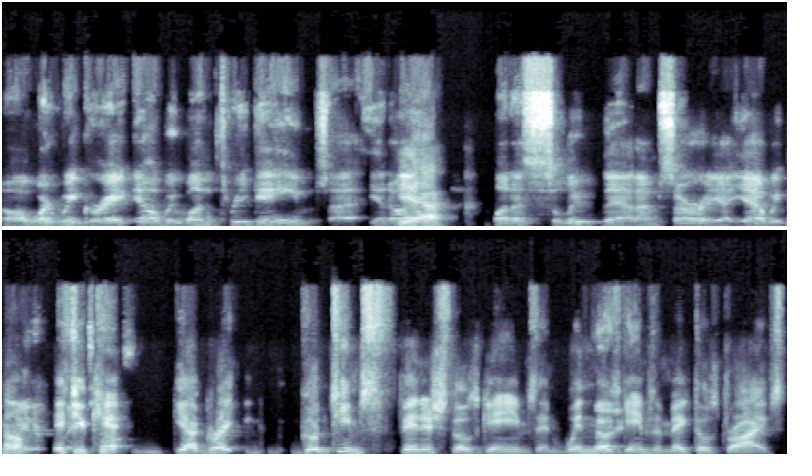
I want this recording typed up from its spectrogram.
oh, weren't we great? You know, we won three games. I, you know, yeah. I want to salute that. I'm sorry. Yeah, we played. no, If you can't, yeah, great. Good teams finish those games and win those right. games and make those drives.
